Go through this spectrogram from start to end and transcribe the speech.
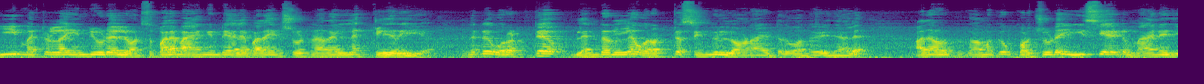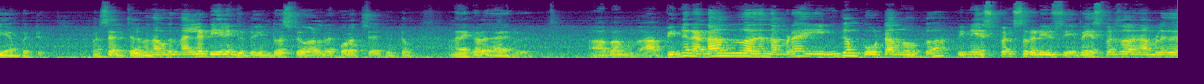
ഈ മറ്റുള്ള ഇൻഡിവിജ്വൽ ലോൺസ് പല ബാങ്കിന്റെ അല്ലെങ്കിൽ പല ഇൻസ്റ്റിറ്റ്യൂട്ടിന് അതെല്ലാം ക്ലിയർ ചെയ്യുക. എന്നിട്ട് ഒരൊറ്റ ബ്ലെൻഡറിൽ ഒരൊറ്റ സിംഗിൾ ലോൺ ആയിട്ട് ഇത് വന്നു കഴിഞ്ഞാൽ അത് അവർക്ക് നമുക്ക് കുറച്ചുകൂടെ ഈസി ആയിട്ട് മാനേജ് ചെയ്യാൻ പറ്റും. മനസ്സിലായി? ചിലപ്പോൾ നമുക്ക് നല്ല ഡീലും കിട്ടും. ഇൻട്രസ്റ്റ് വളരെ കുറച്ച് കിട്ടും. അങ്ങനെയൊക്കെയുള്ള കാര്യങ്ങൾ അപ്പം പിന്നെ രണ്ടാമതെന്ന് പറഞ്ഞാൽ നമ്മുടെ ഈ ഇൻകം കൂട്ടാൻ നോക്കുക. പിന്നെ എക്സ്പെൻസ് റെഡ്യൂസ് ചെയ്യുക. ഇപ്പോൾ എക്സ്പെൻസ് പറഞ്ഞാൽ നമ്മളിത്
